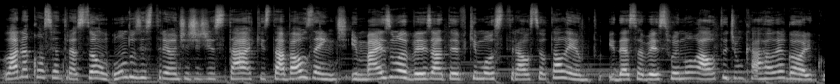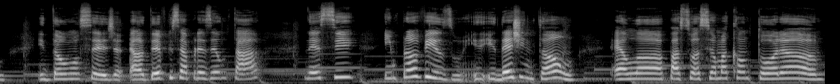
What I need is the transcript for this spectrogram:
lá na concentração, um dos estreantes de destaque estava ausente e mais uma vez ela teve que mostrar o seu talento, e dessa vez foi no alto de um carro alegórico. Então, ou seja, ela teve que se apresentar nesse improviso. E, e desde então, ela passou a ser uma cantora.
